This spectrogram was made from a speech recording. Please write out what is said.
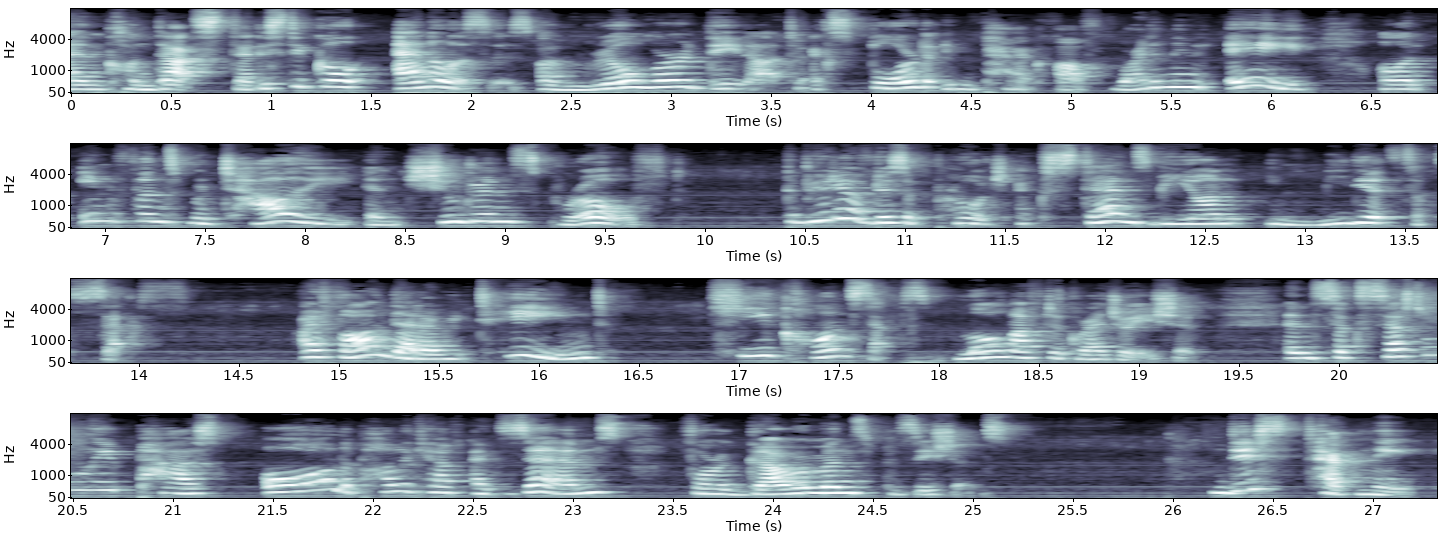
and conduct statistical analysis on real-world data to explore the impact of vitamin A on infant mortality and children's growth. The beauty of this approach extends beyond immediate success. I found that I retained key concepts long after graduation and successfully passed all the public health exams for government positions. This technique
